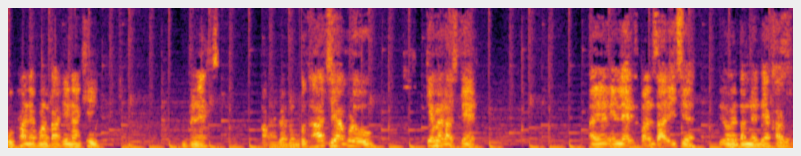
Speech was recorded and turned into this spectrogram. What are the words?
પુઠાને પણ કાઢી નાખી. અને આ છે આપણું કેમેરા સ્ટેન્ડ. એની લેન્થ પણ સારી છે. હવે તમને દેખાડું.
